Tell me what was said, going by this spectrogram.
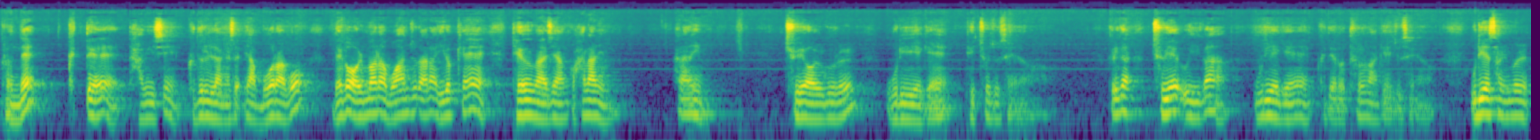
그런데 그때 다윗이 그들을 향해서 야 뭐라고? 내가 얼마나 뭐 한 줄 알아? 이렇게 대응하지 않고 하나님, 하나님 주의 얼굴을 우리에게 비춰주세요. 그러니까 주의 의가 우리에게 그대로 드러나게 해주세요. 우리의 삶을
